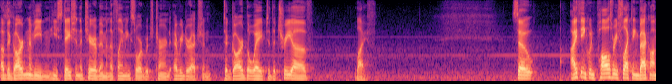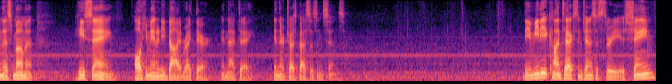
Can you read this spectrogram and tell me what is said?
of the Garden of Eden, he stationed the cherubim and the flaming sword, which turned every direction to guard the way to the tree of life. So I think when Paul's reflecting back on this moment, he's saying all humanity died right there in that day in their trespasses and sins. The immediate context in Genesis 3 is shame,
